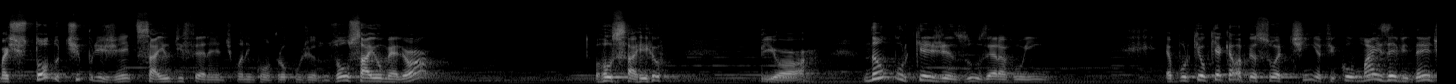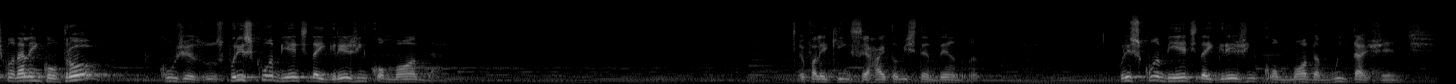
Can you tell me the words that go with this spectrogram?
Mas todo tipo de gente saiu diferente quando encontrou com Jesus. Ou saiu melhor, ou saiu pior. Não porque Jesus era ruim, é porque o que aquela pessoa tinha ficou mais evidente quando ela encontrou com Jesus. Por isso que o ambiente da igreja incomoda. Eu falei que ia encerrar e estou me estendendo, né? Por isso que o ambiente da igreja incomoda muita gente.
